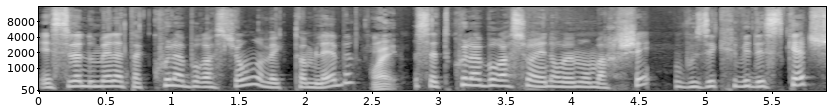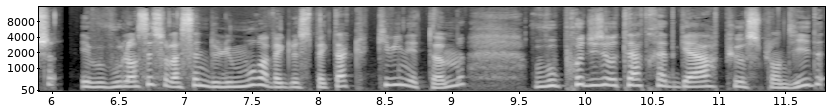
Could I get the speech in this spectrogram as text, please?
Et cela nous mène à ta collaboration avec Tom Leb. Ouais. Cette collaboration a énormément marché. Vous écrivez des sketchs et vous vous lancez sur la scène de l'humour avec le spectacle Kevin et Tom. Vous vous produisez au Théâtre Edgar puis au Splendide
